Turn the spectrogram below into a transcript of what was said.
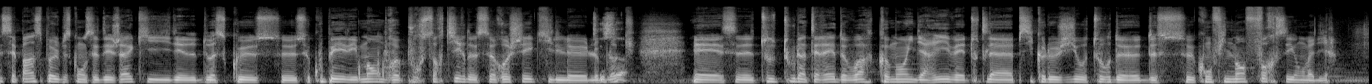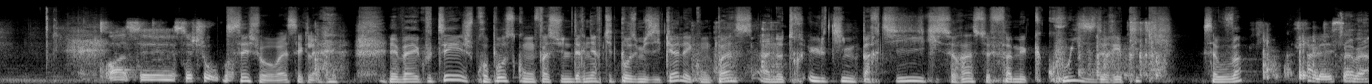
c'est pas un spoil parce qu'on sait déjà qu'il doit se, que se, se couper les membres pour sortir de ce rocher qui le, le bloque. Et c'est tout, tout l'intérêt de voir comment il y arrive et toute la psychologie autour de, de ce confinement forcé, on va dire. C'est chaud. C'est chaud, ouais, c'est clair. Eh ben, écoutez, je propose qu'on fasse une dernière petite pause musicale et qu'on passe à notre ultime partie qui sera ce fameux quiz de répliques. Ça vous va? Allez, ça Ça va. va.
